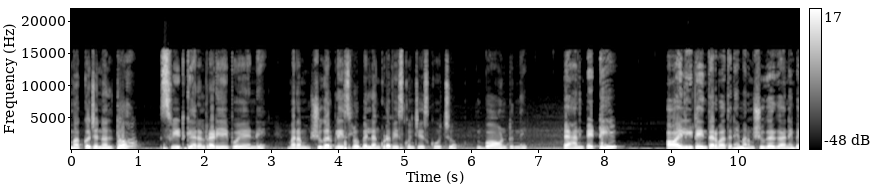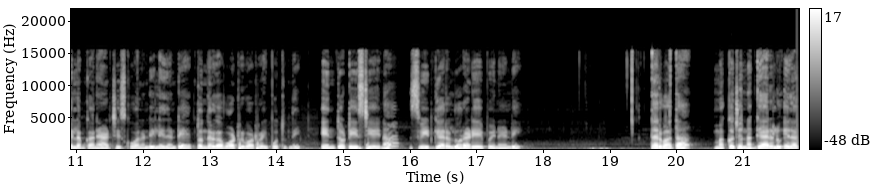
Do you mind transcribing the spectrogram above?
మొక్కజొన్నలతో స్వీట్ గారెలు రెడీ అయిపోయాయండి. మనం షుగర్ ప్లేస్లో బెల్లం కూడా వేసుకొని చేసుకోవచ్చు. బాగుంటుంది. ప్యాన్ పెట్టి ఆయిల్ హీట్ అయిన తర్వాతనే మనం షుగర్ కానీ బెల్లం కానీ యాడ్ చేసుకోవాలండి. లేదంటే తొందరగా వాటర్ వాటర్ అయిపోతుంది. ఎంతో టేస్టీ అయినా స్వీట్ గారెలు రెడీ అయిపోయినాయండి. తర్వాత మొక్కజొన్న గారెలు ఎలా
